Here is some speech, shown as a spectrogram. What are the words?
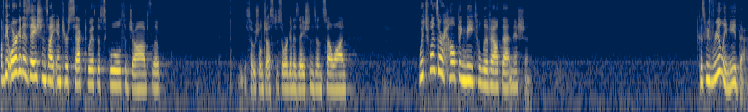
of the organizations I intersect with, the schools, the jobs, the social justice organizations, and so on which ones are helping me to live out that mission? Because we really need that.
